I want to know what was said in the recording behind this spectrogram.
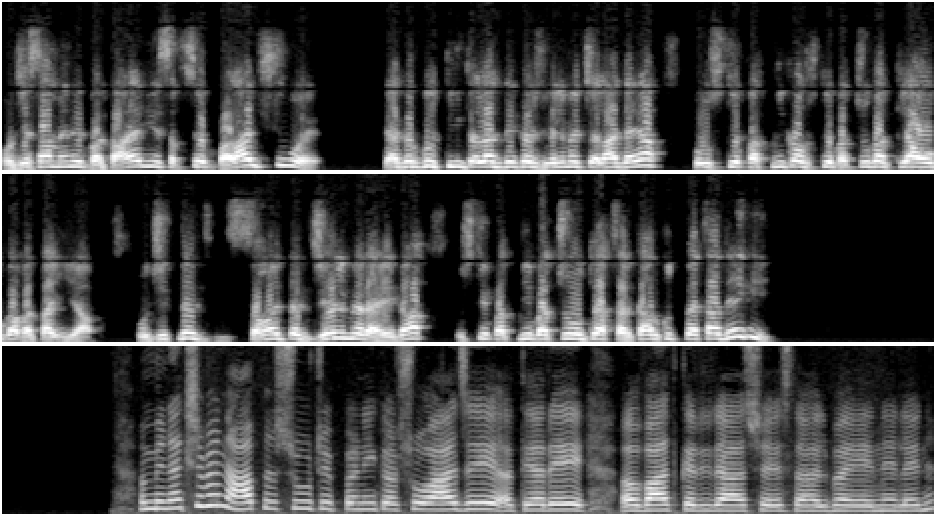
और जैसा मैंने बताया ये सबसे बड़ा इश्यू है कि अगर कोई तीन तलाक देकर जेल में चला गया तो उसके पत्नी का उसके बच्चों का क्या होगा बताइए आप वो जितने समय तक जेल में रहेगा उसकी पत्नी बच्चों को क्या सरकार कुछ पैसा देगी મીનાક્ષીબેન આપ શું ટિપ્પણી કરશો આ જે અત્યારે અ, વાત કરી રહ્યા છે સહલભાઈ એને લઈને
